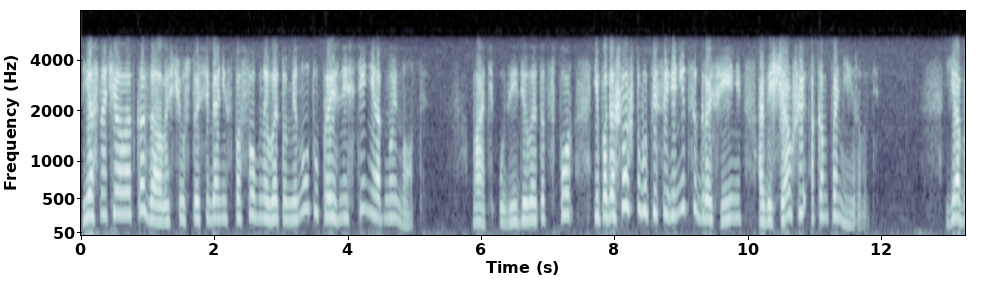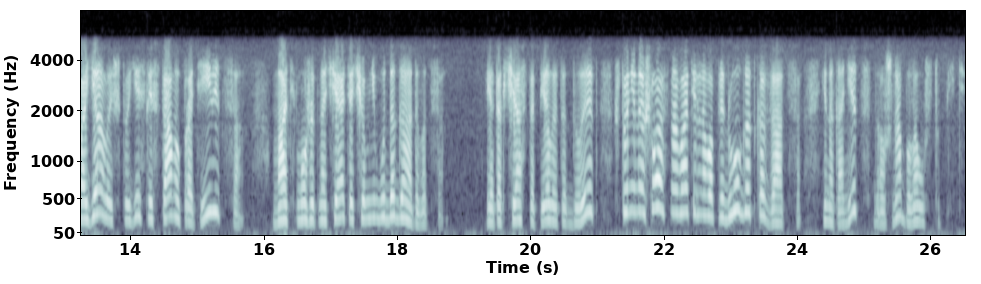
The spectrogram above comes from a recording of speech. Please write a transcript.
Я сначала отказалась, чувствуя себя неспособной в эту минуту произнести ни одной ноты. Мать увидела этот спор и подошла, чтобы присоединиться к графине, обещавшей аккомпанировать. Я боялась, что если стану противиться, мать может начать о чем-нибудь догадываться — я так часто пел этот дуэт, что не нашла основательного предлога отказаться и, наконец, должна была уступить.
